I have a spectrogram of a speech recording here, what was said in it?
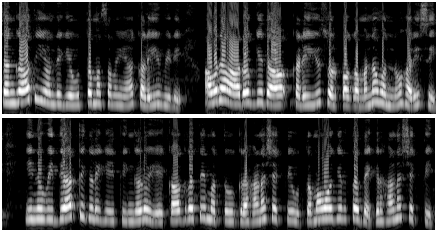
ಸಂಗಾತಿಯೊಂದಿಗೆ ಉತ್ತಮ ಸಮಯ ಕಳೆಯುವಿರಿ. ಅವರ ಆರೋಗ್ಯದ ಕಡೆಯೂ ಸ್ವಲ್ಪ ಗಮನವನ್ನು ಹರಿಸಿ. ಇನ್ನು ವಿದ್ಯಾರ್ಥಿಗಳಿಗೆ ತಿಂಗಳು ಏಕಾಗ್ರತೆ ಮತ್ತು ಗ್ರಹಣ ಶಕ್ತಿ ಉತ್ತಮವಾಗಿರುತ್ತದೆ. ಗ್ರಹಣ ಶಕ್ತಿ.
